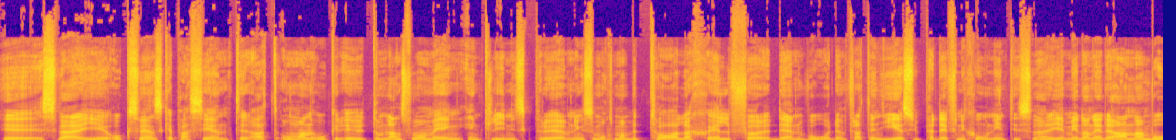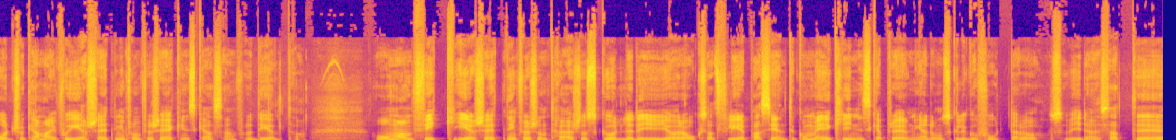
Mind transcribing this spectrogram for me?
eh, Sverige och svenska patienter att om man åker utomlands för att vara med i en, en, klinisk prövning så måste man betala själv för den vården för att den ges ju per definition inte i Sverige. Medan är det annan vård så kan man ju få ersättning från Försäkringskassan för att delta. Och om man fick ersättning för sånt här så skulle det ju göra också att fler patienter kom med i kliniska prövningar. De skulle gå fortare och så vidare. Så att, eh,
